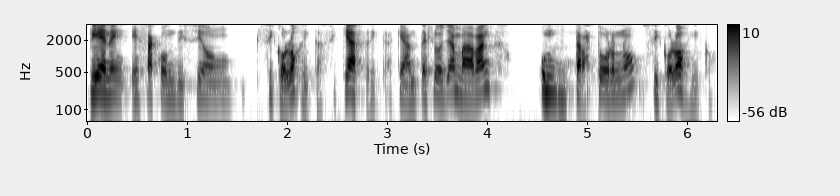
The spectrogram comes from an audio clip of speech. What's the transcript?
tienen esa condición psicológica, psiquiátrica, que antes lo llamaban un trastorno psicológico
